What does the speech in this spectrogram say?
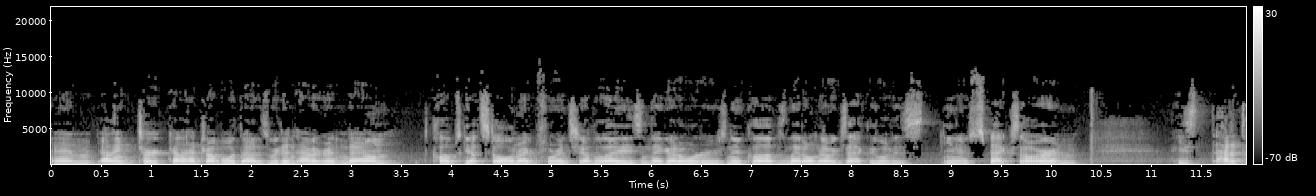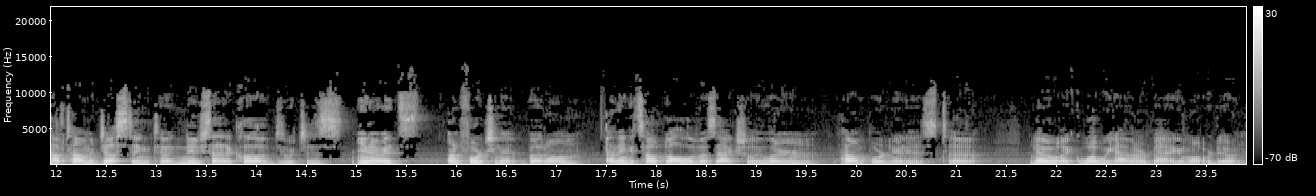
And I think Turk kind of had trouble with that, as we didn't have it written down clubs got stolen right before NCAA's, and they go to order his new clubs, and they don't know exactly what his you know specs are, and he's had a tough time adjusting to a new set of clubs, which is you know it's unfortunate, but um, I think it's helped all of us actually learn how important it is to know like what we have in our bag and what we're doing.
